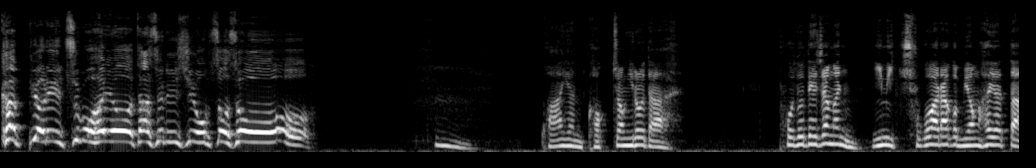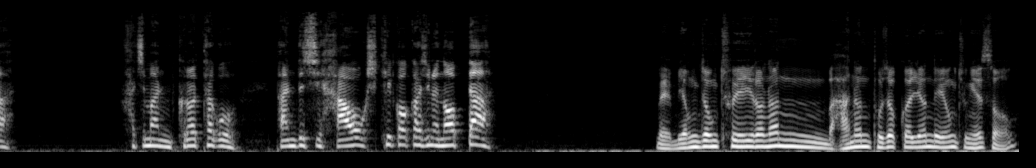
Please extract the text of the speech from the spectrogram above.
각별히 추고하여 다스리시옵소서. 음, 과연 걱정이로다. 포도대장은 이미 추고하라고 명하였다. 하지만 그렇다고 반드시 하옥시킬 것까지는 없다. 네, 명정 초에 일어난 많은 도적 관련 내용 중에서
